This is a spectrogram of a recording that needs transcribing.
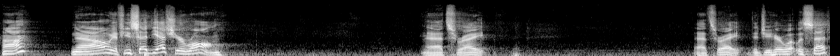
Huh? No, if you said yes, you're wrong. That's right. That's right. Did you hear what was said?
